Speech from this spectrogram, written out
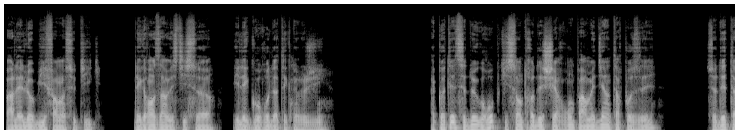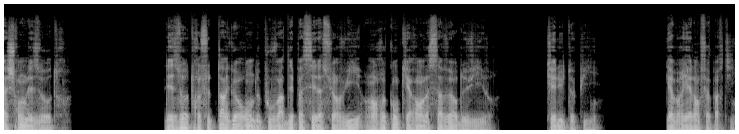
par les lobbies pharmaceutiques, les grands investisseurs et les gourous de la technologie. À côté de ces deux groupes qui s'entredéchireront par médias interposés, se détacheront les autres. Les autres se targueront de pouvoir dépasser la survie en reconquérant la saveur de vivre. Quelle utopie. Gabriel en fait partie.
